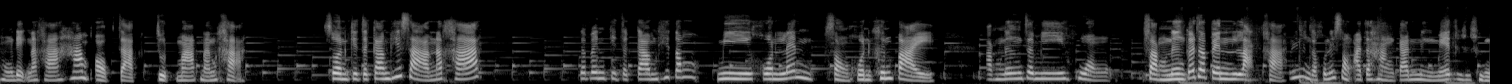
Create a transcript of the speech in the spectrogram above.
ของเด็กนะคะ ห้ามออกจากจุดมาร์กนั้นค่ะ ส่วนกิจกรรมที่3นะคะ จะเป็นกิจกรรมที่ต้องมีคนเล่น 2 คนขึ้นไปฝั่งหนึ่งจะมีห่วง ฝั่งหนึ่งก็จะเป็นหลักค่ะ คนที่หนึ่งกับคนที่สองอาจจะห่างกัน 1 เมตรถึง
